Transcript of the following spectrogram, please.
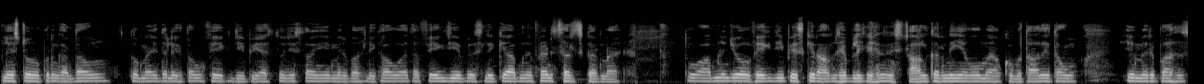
प्ले स्टोर ओपन करता हूँ तो मैं इधर लिखता हूँ फेक जीपीएस तो जिस तरह ये मेरे पास लिखा हुआ तो फेक जीपीएस लिख के आपने फ्रेंड सर्च करना है। तो आपने जो फेक जीपीएस के नाम से एप्लीकेशन इंस्टॉल करनी है, वो मैं आपको बता देता हूँ। ये मेरे पास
